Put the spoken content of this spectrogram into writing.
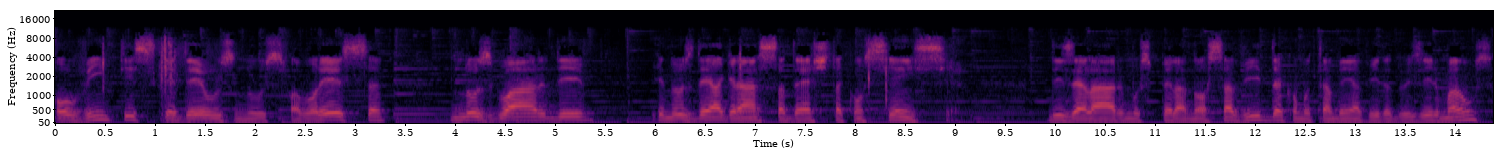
ouvintes, que Deus nos favoreça, nos guarde e nos dê a graça desta consciência de zelarmos pela nossa vida, como também a vida dos irmãos,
